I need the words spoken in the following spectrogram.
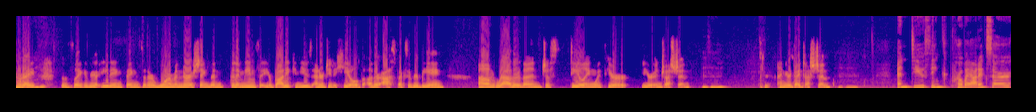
right? Mm-hmm. So it's like if you're eating things that are warm and nourishing, then then it means that your body can use energy to heal the other aspects of your being, um, rather than just dealing with your your ingestion mm-hmm. and your digestion. Mm-hmm. And do you think probiotics are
